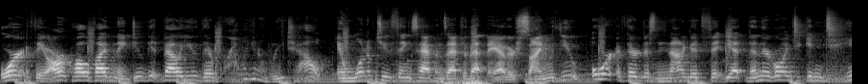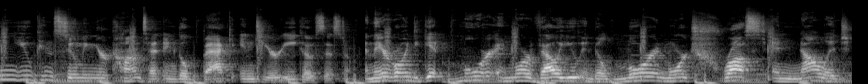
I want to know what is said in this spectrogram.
or if they are qualified and they do get value, they're probably gonna reach out. And one of two things happens after that. They either sign with you, or if they're just not a good fit yet, then they're going to continue consuming your content and go back into your ecosystem. And they are going to get more and more value and build more and more trust and knowledge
